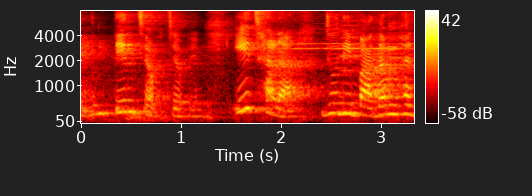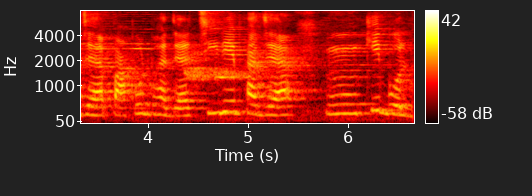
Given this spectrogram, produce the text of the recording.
একদম তেল চপচপে। এছাড়া যদি বাদাম ভাজা, পাঁপড় ভাজা, চিড়ে ভাজা কি বলব?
